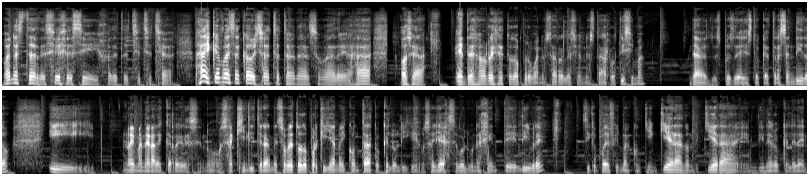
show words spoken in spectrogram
buenas tardes, sí, hijo de tu cha, Ay, ¿qué pasa, coach? su madre, ajá. O sea, entre sonrisa y todo, pero bueno, esa relación está rotísima después de esto que ha trascendido y no hay manera de que regrese, ¿no? O sea, aquí literalmente, sobre todo porque ya no hay contrato que lo ligue, o sea, ya se vuelve un agente libre, así que puede firmar con quien quiera, donde quiera, el dinero que le den.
